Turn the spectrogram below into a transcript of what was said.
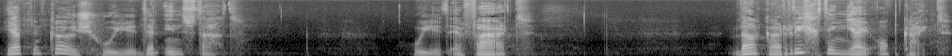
Je hebt een keus hoe je erin staat. Hoe je het ervaart. Welke richting jij opkijkt.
